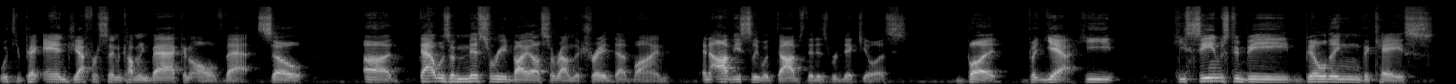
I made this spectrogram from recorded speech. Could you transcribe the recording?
with your pick and Jefferson coming back and all of that. So uh, that was a misread by us around the trade deadline. And obviously, what Dobbs did is ridiculous. But but yeah, he he seems to be building the case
